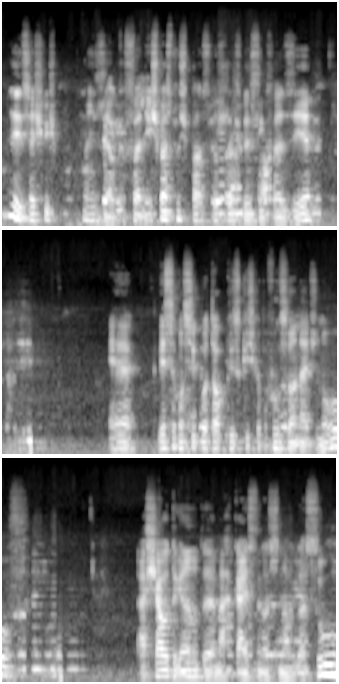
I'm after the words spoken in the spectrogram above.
Mas é isso, acho que. Mas é o que eu falei, os próximos passos, as próximas coisas que tem que fazer é ver se eu consigo botar o quiz crítica pra funcionar de novo. Achar o Adriano pra marcar esse negócio de Nova Iguaçu.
